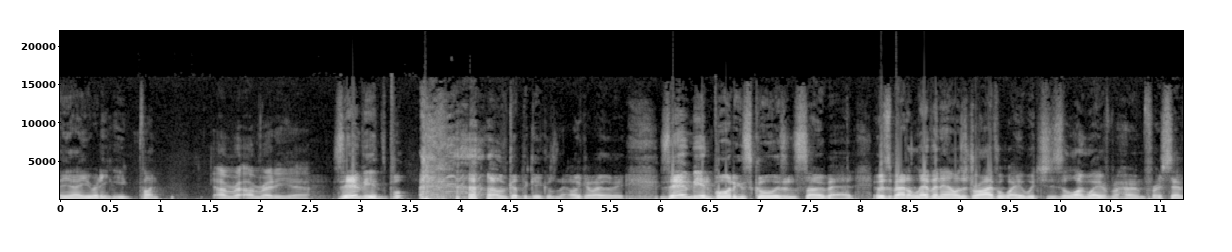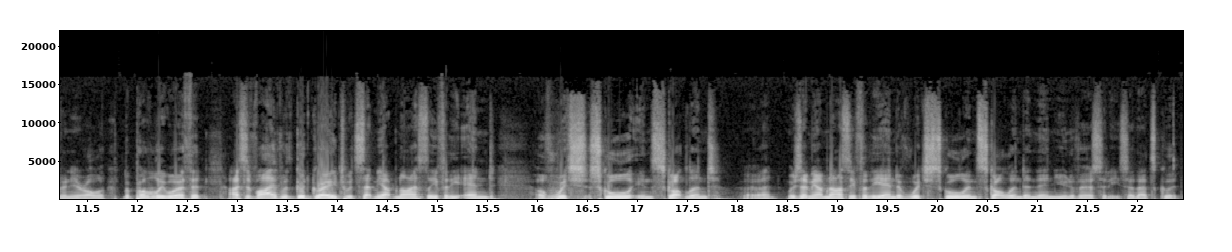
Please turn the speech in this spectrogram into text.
Yeah, you ready? You fine? I'm re- I'm ready. Yeah. Zambian's. Bo- I've got the giggles now. Okay, wait, wait, wait. Zambian boarding school isn't so bad. It was about 11 hours drive away, which is a long way from home for a seven year old, but probably worth it. I survived with good grades, which set me up nicely for the end of which school in Scotland. what? Which set me up nicely for the end of which school in Scotland and then university, so that's good.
